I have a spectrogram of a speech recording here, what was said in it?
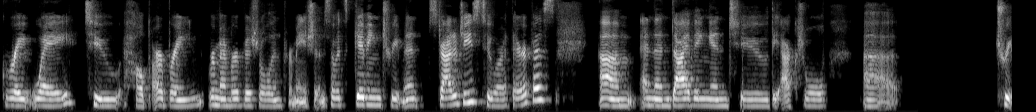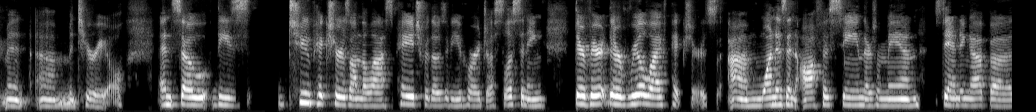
great way to help our brain remember visual information. So it's giving treatment strategies to our therapists um, and then diving into the actual uh, treatment um, material. And so these two pictures on the last page for those of you who are just listening they're very they're real life pictures um, one is an office scene there's a man standing up uh,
